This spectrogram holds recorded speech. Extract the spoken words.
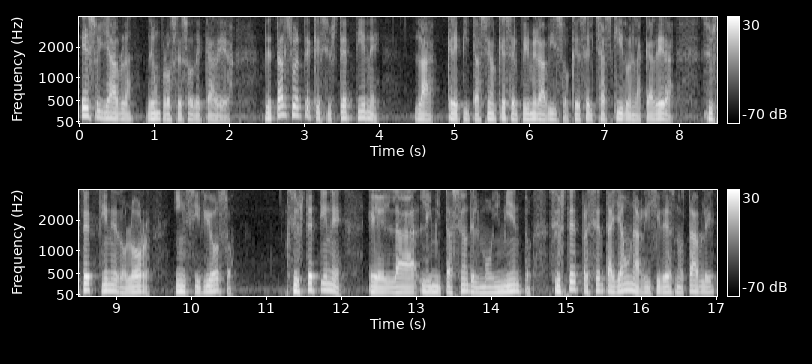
Eso ya habla de un proceso de cadera. De tal suerte que si usted tiene la crepitación, que es el primer aviso, que es el chasquido en la cadera, si usted tiene dolor insidioso, si usted tiene eh, la limitación del movimiento, si usted presenta ya una rigidez notable,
